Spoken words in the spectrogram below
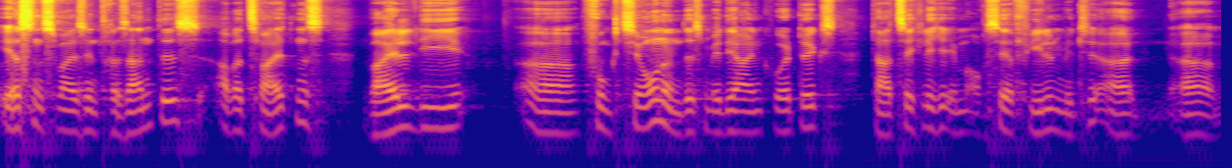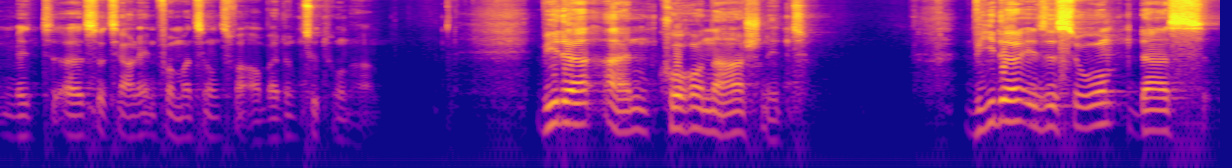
erstens, weil es interessant ist, aber zweitens, weil die Funktionen des medialen Kortex tatsächlich eben auch sehr viel mit, mit sozialer Informationsverarbeitung zu tun haben. Wieder ein Koronarschnitt. Wieder ist es so, dass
